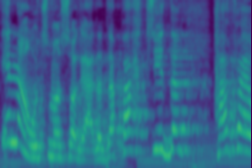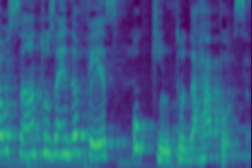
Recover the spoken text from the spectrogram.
E na última jogada da partida, Rafael Santos ainda fez o quinto da Raposa.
